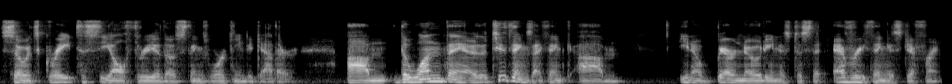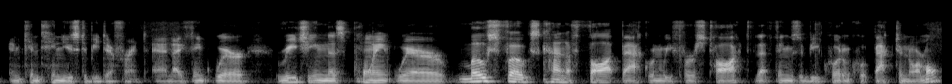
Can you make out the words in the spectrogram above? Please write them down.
So it's great to see all three of those things working together. Um, the one thing or the two things i think um, you know bear noting is just that everything is different and continues to be different. And i think we're reaching this point where most folks kind of thought back when we first talked that things would be quote unquote back to normal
